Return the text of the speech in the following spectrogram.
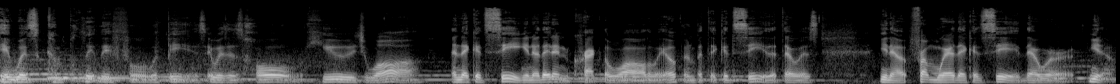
It was completely full with bees. It was this whole huge wall. And they could see, you know, they didn't crack the wall all the way open, but they could see that there was, you know, from where they could see, there were, you know,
